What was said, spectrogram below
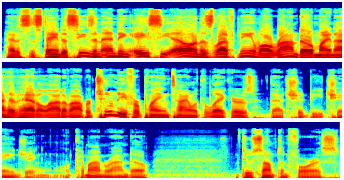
had sustained a season ending ACL on his left knee, while Rondo might not have had a lot of opportunity for playing time with the Lakers. That should be changing. Well, come on, Rondo. Do something for us.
